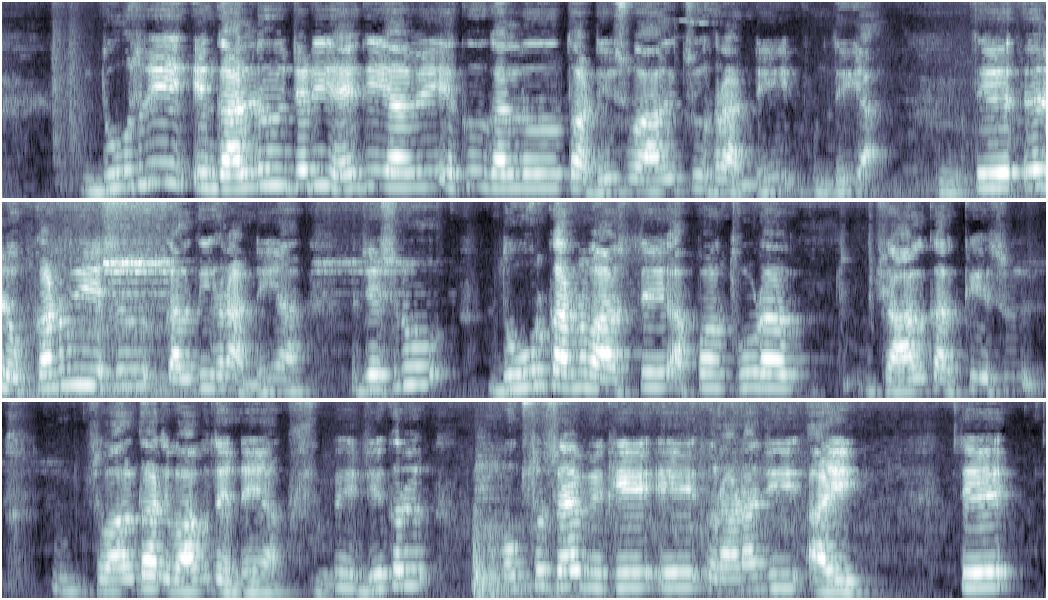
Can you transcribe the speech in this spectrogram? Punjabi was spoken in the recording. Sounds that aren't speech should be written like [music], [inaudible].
ਦੂਸਰੀ ਗੱਲ ਜਿਹੜੀ ਹੈਗੀ ਆ ਵੀ ਇੱਕ ਗੱਲ ਤੁਹਾਡੇ ਸਵਾਲ 'ਚ ਹੈਰਾਨੀ ਹੁੰਦੀ ਆ। ਤੇ ਇਹ ਲੋਕਾਂ ਨੂੰ ਵੀ ਇਸ ਗੱਲ ਦੀ ਹੈਰਾਨੀ ਆ ਜਿਸ ਨੂੰ ਦੂਰ ਕਰਨ ਵਾਸਤੇ ਆਪਾਂ ਥੋੜਾ ਵਿਚਾਲ ਕਰਕੇ ਇਸ ਸਵਾਲ ਦਾ ਜਵਾਬ ਦਿੰਦੇ ਆ ਵੀ ਜੇਕਰ ਮੁਕਤਸਰ ਸਾਹਿਬ ਵਿਖੇ ਇਹ ਰਾਣਾ ਜੀ ਆਏ ਤੇ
